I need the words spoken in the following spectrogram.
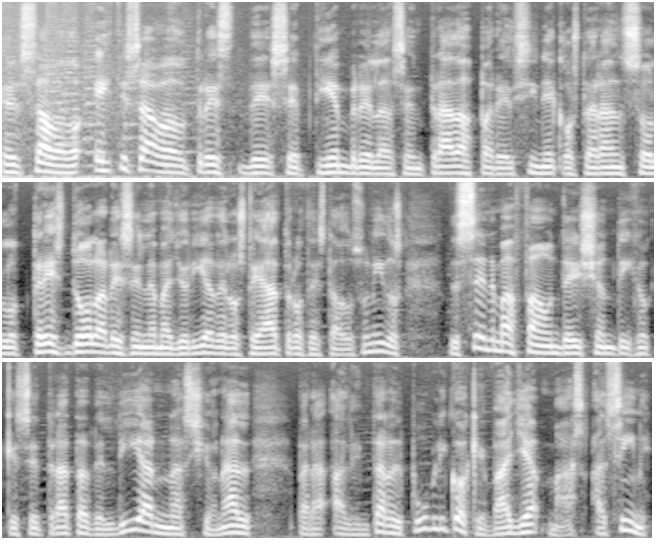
El sábado, este sábado 3 de septiembre, las entradas para el cine costarán solo 3 dólares en la mayoría de los teatros de Estados Unidos. The Cinema Foundation dijo que se trata del Día Nacional para alentar al público a que vaya más al cine.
